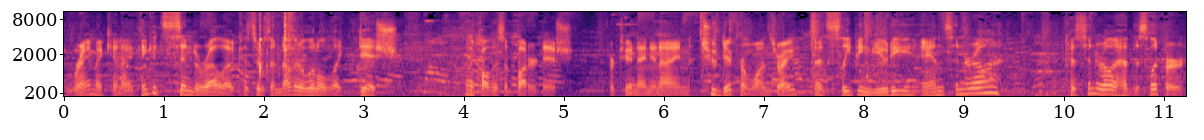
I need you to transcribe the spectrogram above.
ramekin. I think it's Cinderella because there's another little like dish I'm gonna call this a butter dish for $2.99. Two different ones, right? That's Sleeping Beauty and Cinderella? Because Cinderella had the slipper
